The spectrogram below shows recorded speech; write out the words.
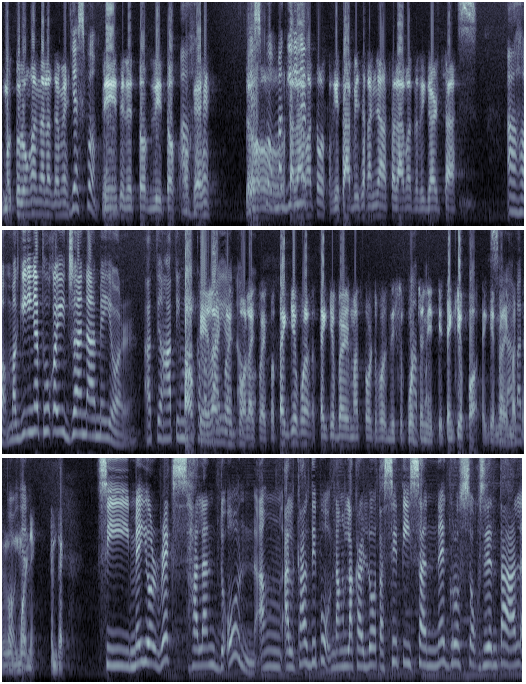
magtulungan na lang kami. Yes po. Ni Senator dito, Ah. okay? So, Yes po, mag-iingat. salamat po. Pakisabi sa kanya, salamat na regard sa... Aho, mag-iingat ho kayo dyan, ah, Mayor, at yung ating mga Okay, kababayan. likewise po, likewise po. Thank you po, thank you very much for, for this opportunity. Thank you po, thank you very Salamat much. po. Good morning. Thank- Si Mayor Rex Halandoon, ang alkalde po ng La Carlota City sa Negros Occidental,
